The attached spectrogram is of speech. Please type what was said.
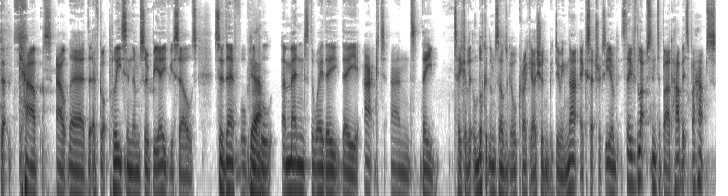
That's- cabs out there that have got police in them, so behave yourselves. So therefore, Yeah. Amend the way they they act and they take a little look at themselves and go, oh, "Crikey, I shouldn't be doing that," etc. You know, they've lapsed into bad habits, perhaps.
